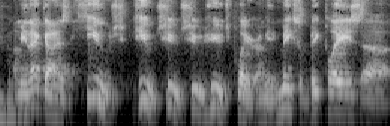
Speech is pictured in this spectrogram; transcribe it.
Mm-hmm. I mean, that guy is a huge, huge, huge, huge, huge player. I mean, he makes some big plays. Uh,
